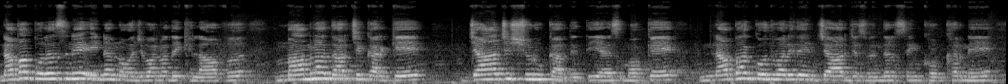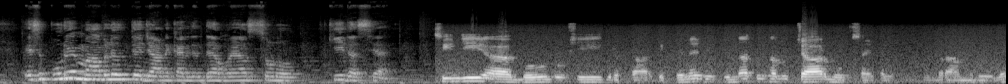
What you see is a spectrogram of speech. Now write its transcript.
ਨਾਭਾ ਪੁਲਿਸ ਨੇ ਇਹਨਾਂ ਨੌਜਵਾਨਾਂ ਦੇ ਖਿਲਾਫ ਮਾਮਲਾ ਦਰਜ ਕਰਕੇ ਜਾਂਚ ਸ਼ੁਰੂ ਕਰ ਦਿੱਤੀ ਹੈ। ਇਸ ਮੌਕੇ ਨਾਭਾ ਕੋਤਵਾਲੀ ਦੇ ਇੰਚਾਰਜ ਜਸਵਿੰਦਰ ਸਿੰਘ ਖੋਖਰ ਨੇ ਇਸ ਪੂਰੇ ਮਾਮਲੇ ਉੱਤੇ ਜਾਣਕਾਰੀ ਦਿੰਦਿਆਂ ਹੋਇਆ ਸੁਣੋ ਕੀ ਦੱਸਿਆ ਸਿੰਘ ਜੀ ਅਹ, ਦੋ ਦੋਸ਼ੀ ਗ੍ਰਿਫਤਾਰ ਕੀਤੇ ਨੇ ਜੀ ਜਿਨ੍ਹਾਂ ਤੋਂ ਸਾਨੂੰ ਚਾਰ ਮੋਟਰਸਾਈਕਲ ਬਰਾਮਦ ਹੋਏ ਨੇ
